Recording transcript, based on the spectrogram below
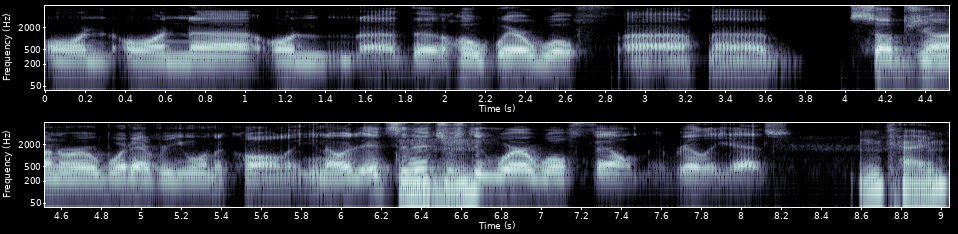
on on uh, on uh, the whole werewolf uh, uh, subgenre or whatever you want to call it. You know, it's an Mhm. interesting werewolf film. It really is. Okay.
